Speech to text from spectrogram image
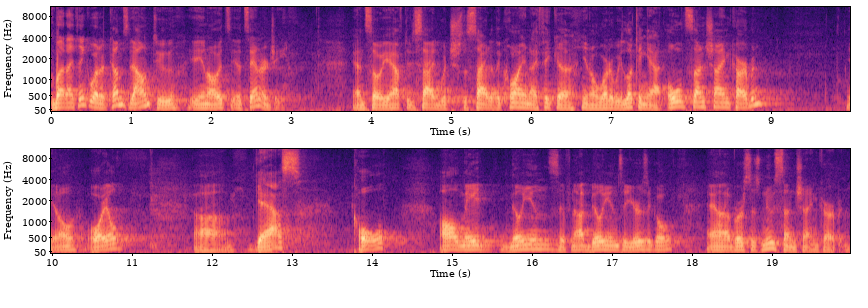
But I think what it comes down to, you know, it's, it's energy. And so you have to decide which side of the coin. I think, uh, you know, what are we looking at? Old sunshine carbon, you know, oil, um, gas, coal, all made millions, if not billions of years ago, uh, versus new sunshine carbon.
